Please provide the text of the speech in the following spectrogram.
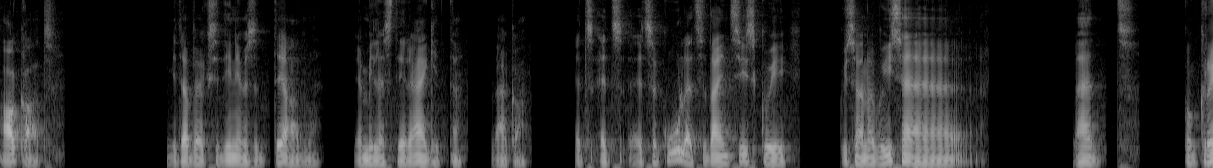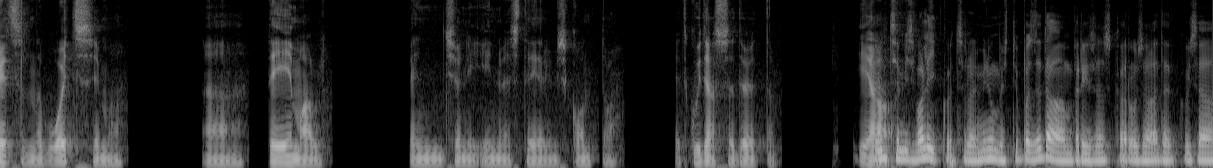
agad, mida peaksid inimesed teadma ja millest ei räägita väga. et, et, et sa kuuled seda ainult siis, kui, kui sa nagu ise lähed konkreetselt nagu otsima äh, teemal pensioni investeerimiskonto, et kuidas see töötab. ja üldse, mis valikud sul on, minu meelest juba seda on päris raske aru saada, et kui sa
